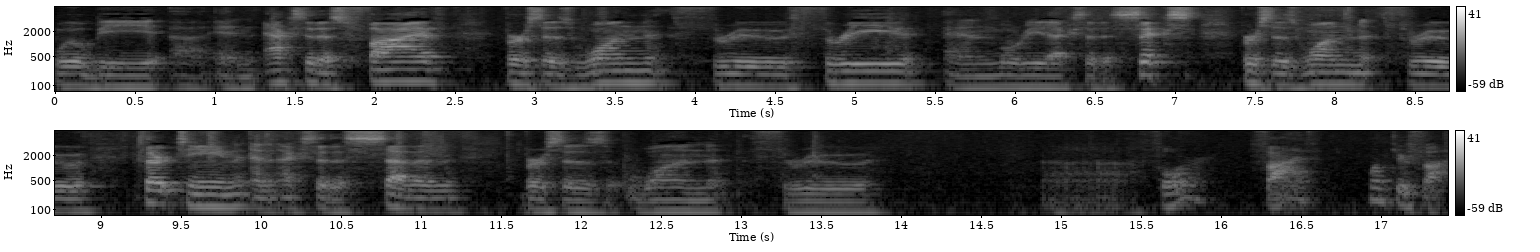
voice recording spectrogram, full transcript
we'll be uh, in Exodus 5, verses 1 through 3, and we'll read Exodus 6, verses 1 through 13, and Exodus 7, verses 1 through 4, 5, 1 through 5.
